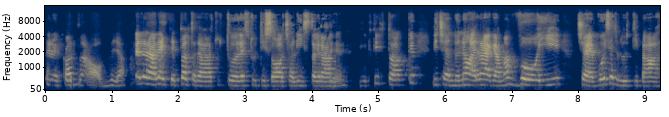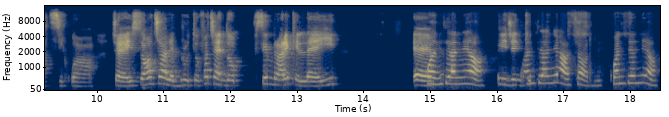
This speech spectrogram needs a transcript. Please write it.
cosa ovvia. Allora lei si è tolta da, tutto, da tutti i social, Instagram, Sì. TikTok, dicendo no raga, ma voi, cioè voi siete tutti pazzi qua, cioè i social è brutto, facendo sembrare che lei è Quanti anni ha? Quanti anni ha, Charlie? Quanti anni ha?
